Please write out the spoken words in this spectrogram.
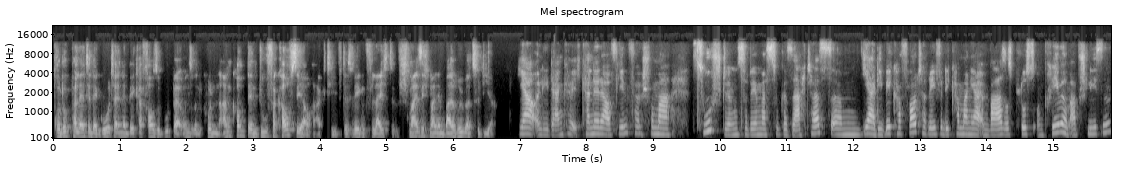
Produktpalette der Gotha in der BKV so gut bei unseren Kunden ankommt, denn du verkaufst sie ja auch aktiv. Deswegen vielleicht schmeiße ich mal den Ball rüber zu dir. Ja, Olli, danke. Ich kann dir da auf jeden Fall schon mal zustimmen zu dem, was du gesagt hast. Ähm, ja, die BKV-Tarife, die kann man ja im Basis Plus und Premium abschließen,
